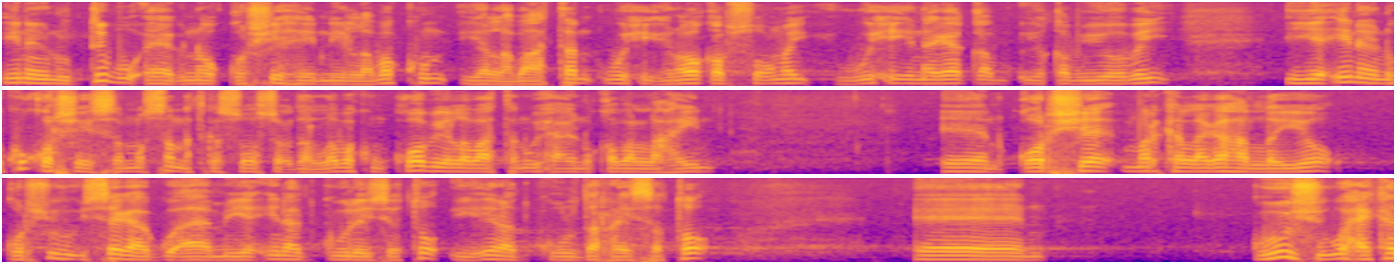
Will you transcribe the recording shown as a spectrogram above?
inaynu dib u eegno qorshaheennii laba kun iyo labaatan wixii inoo qabsoomay wixii inaga qabiyoobay iyo inaynu ku qorshaysano sanadka soo socda laba kun koob iyo labaatan wixii aynu qaban lahayn. Qorshe marka laga hadlayo qorshuhu isagaa go'aamiya inaad guulaysato iyo inaad guuldaraysato guushu waxay ka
